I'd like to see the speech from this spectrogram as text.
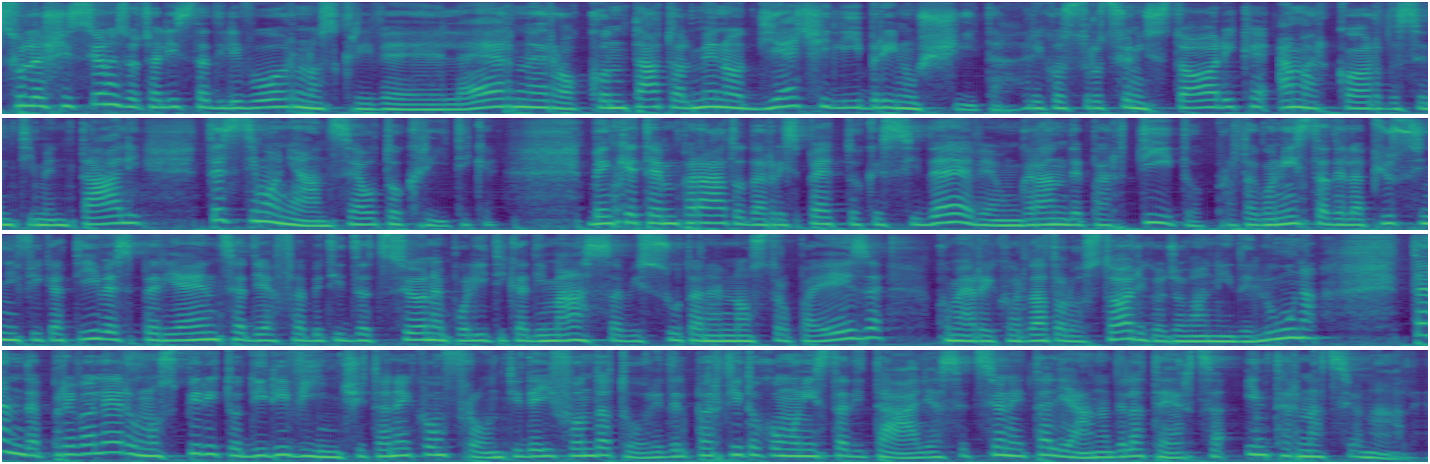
Sulla scissione socialista di Livorno, scrive Lerner, ho contato almeno dieci libri in uscita, ricostruzioni storiche, amarcord sentimentali, testimonianze autocritiche. Benché temperato dal rispetto che si deve a un grande partito, protagonista della più significativa esperienza di alfabetizzazione politica di massa vissuta nel nostro paese, come ha ricordato lo storico Giovanni De Luna, tende a prevalere uno spirito di rivincita nei confronti dei fondatori del Partito Comunista d'Italia, sezione italiana della Terza Internazionale nazionale.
